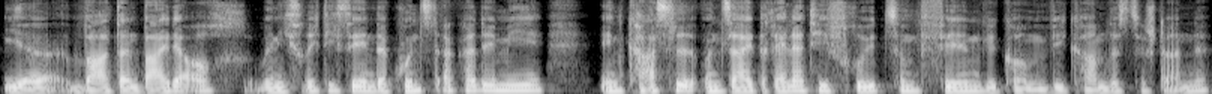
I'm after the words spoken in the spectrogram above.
Ihr wart dann beide auch, wenn ich es richtig sehe, in der Kunstakademie in Kassel und seid relativ früh zum Film gekommen. Wie kam das zustande?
